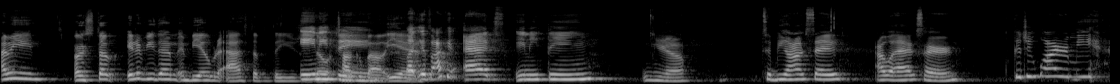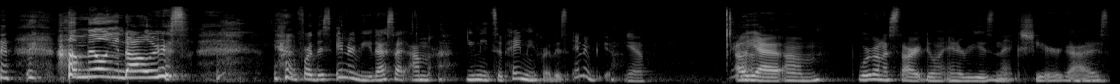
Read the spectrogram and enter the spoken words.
I mean, or stuff. Interview them and be able to ask stuff that they usually don't talk about. Yeah, Like, if I could ask anything yeah. to Beyonce, I would ask her, could you wire me a million dollars for this interview? That's like, I'm, you need to pay me for this interview. Yeah. Oh yeah, um, we're gonna start doing interviews next year, guys,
